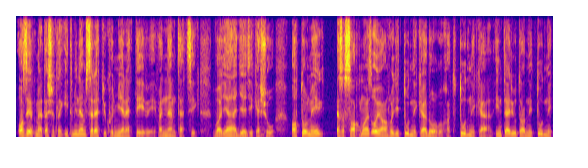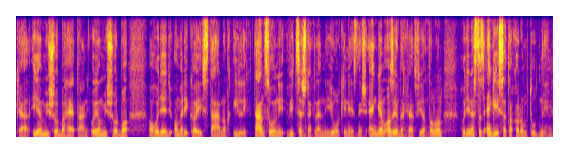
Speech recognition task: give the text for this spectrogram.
Azért, mert esetleg itt mi nem szeretjük, hogy milyen egy tévé, vagy nem tetszik, vagy já, egy egyike show. Attól még ez a szakma, ez olyan, hogy itt tudni kell dolgokat. Tudni kell interjút adni, tudni kell ilyen műsorba helytállni, olyan műsorba, ahogy egy amerikai sztárnak illik. Táncolni, viccesnek lenni, jól kinézni. És engem az érdekelt fiatalon, hogy én ezt az egészet akarom tudni.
